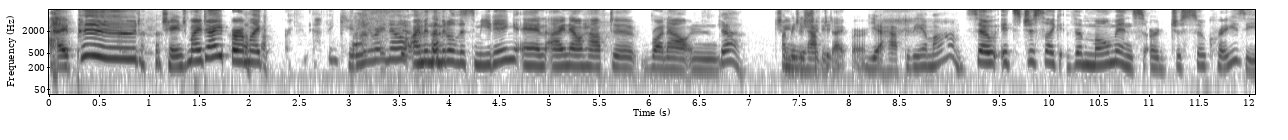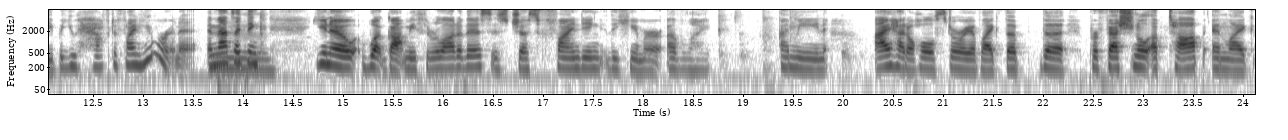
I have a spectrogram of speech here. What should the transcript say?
I pooed, change my diaper. I'm like, Are you effing kidding me right now? I'm in the middle of this meeting and I now have to run out and I change mean, a you have shitty to, diaper. You have to be a mom. So it's just like the moments are just so crazy, but you have to find humor in it. And that's, I Mm. think, you know, what got me through a lot of this is just finding the humor of like, I mean, I had a whole story of like the the professional up top and like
